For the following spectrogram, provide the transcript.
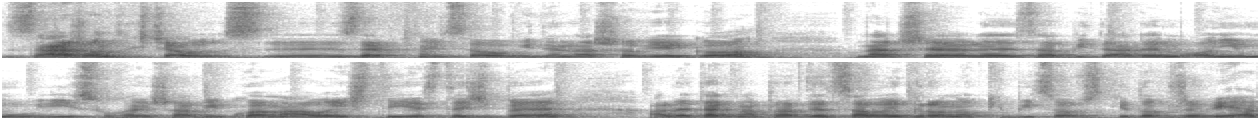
zarząd chciał zepchnąć całą winę na Szawiego na czele z Abidalem. Oni mówili, słuchaj Szawi, kłamałeś, ty jesteś B, ale tak naprawdę całe grono kibicowskie dobrze wie,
